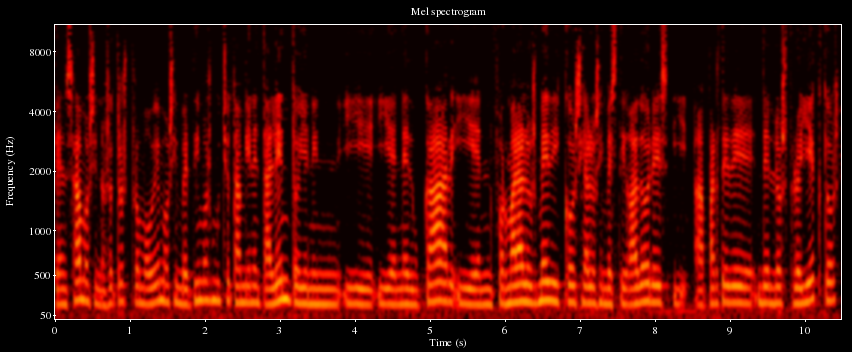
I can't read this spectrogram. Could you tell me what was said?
pensamos y nosotros promovemos, invertimos mucho también en talento y en, y, en educar y en formar a los médicos y a los investigadores y aparte de, de los proyectos,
